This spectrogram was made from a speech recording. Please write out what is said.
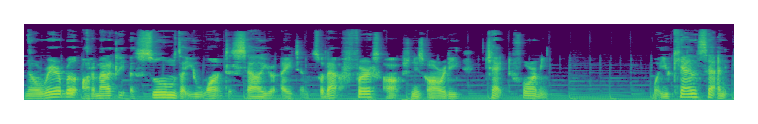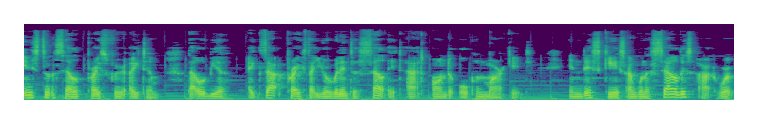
Now Rarible automatically assumes that you want to sell your item, so that first option is already checked for me but you can set an instant sell price for your item. That will be a exact price that you're willing to sell it at on the open market. In this case, I'm going to sell this artwork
